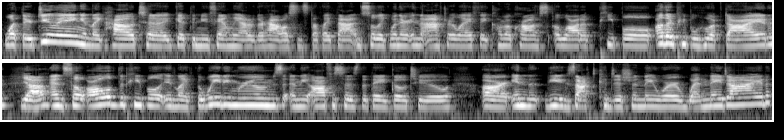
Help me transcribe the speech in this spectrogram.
what they're doing and like how to get the new family out of their house and stuff like that and so like when they're in the afterlife they come across a lot of people other people who have died Yeah. and so all of the people in like the waiting rooms and the offices that they go to are in the, the exact condition they were when they died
